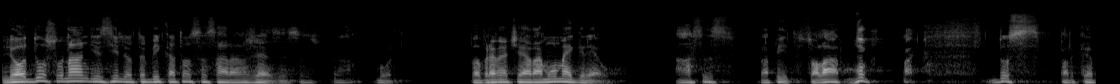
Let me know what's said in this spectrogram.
Le-au dus un an de zile, o trebuie ca tot să se aranjeze. Să... Bun. Pe vremea aceea era mult mai greu. Astăzi, rapid, solar, dus, parcă...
